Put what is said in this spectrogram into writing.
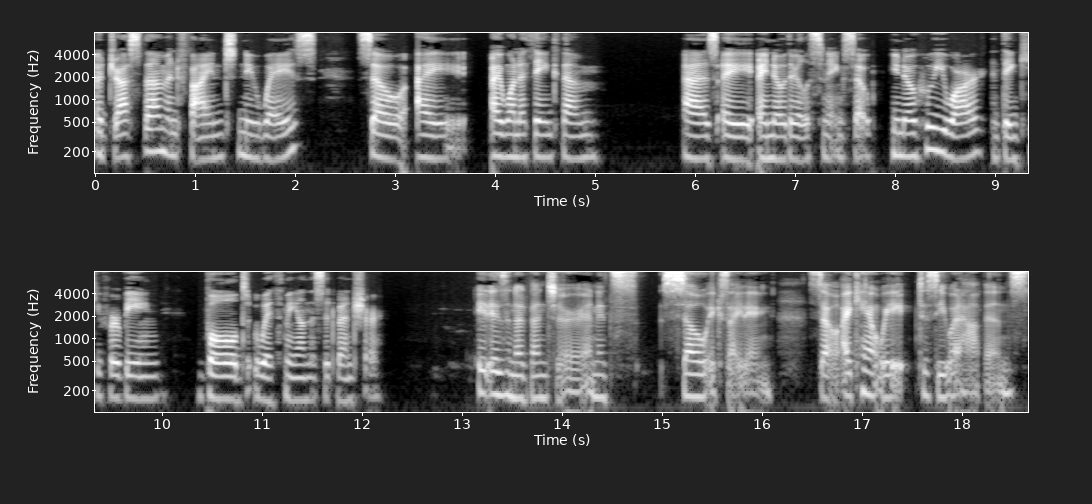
address them and find new ways. So I I want to thank them as I, I know they're listening. So you know who you are, and thank you for being bold with me on this adventure. It is an adventure, and it's so exciting. So I can't wait to see what happens.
